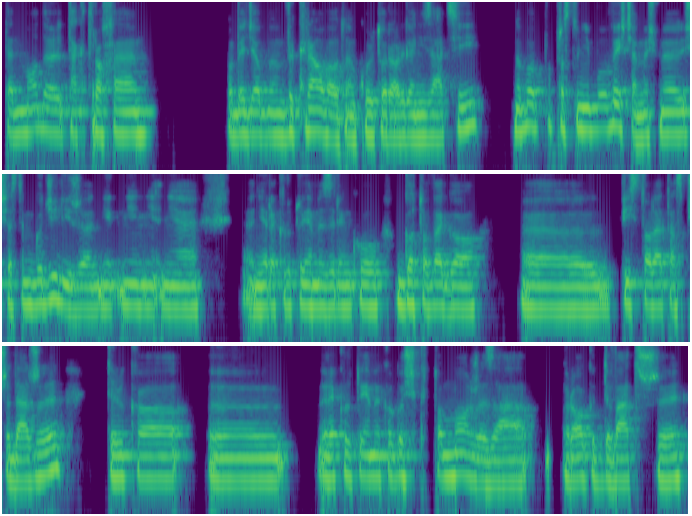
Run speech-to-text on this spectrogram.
ten model tak trochę, powiedziałbym, wykreował tę kulturę organizacji, no bo po prostu nie było wyjścia. Myśmy się z tym godzili, że nie, nie, nie, nie, nie rekrutujemy z rynku gotowego e, pistoleta sprzedaży, tylko e, rekrutujemy kogoś, kto może za rok, dwa, trzy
